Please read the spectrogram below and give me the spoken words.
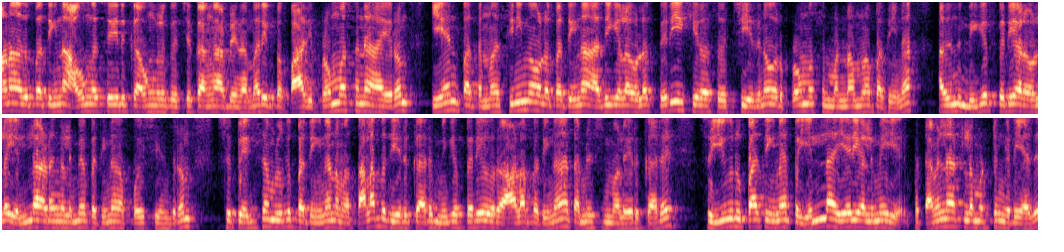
ஆனால் அது பார்த்தீங்கன்னா அவங்க சைடுக்கு அவங்களுக்கு வச்சிருக்காங்க அப்படின்ற மாதிரி இப்போ பாதி ப்ரொமோஷனே ஆயிரும். ஏன்னு பார்த்தோம்னா சினிமாவில் பார்த்தீங்கன்னா அதிக அளவில் பெரிய ஹீரோஸ் வச்சு எதுனா ஒரு ப்ரொமோஷன் பண்ணோம்னா பார்த்தீங்கன்னா அது வந்து மிகப்பெரிய அளவில் எல்லா இடங்களுமே பார்த்தீங்கன்னா போய் சேர்ந்துடும் ஸோ இப்போ எக்ஸாம்பிளுக்கு பார்த்தீங்கன்னா நம்ம தளபதி இருக்காரு. மிகப்பெரிய ஒரு ஆளாக பார்த்தீங்கன்னா தமிழ் சினிமாவில் இருக்காரு. ஸோ இவர் பார்த்தீங்கன்னா இப்போ எல்லா ஏரியாலுமே இப்போ தமிழ்நாட்டில் மட்டும் கிடையாது.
